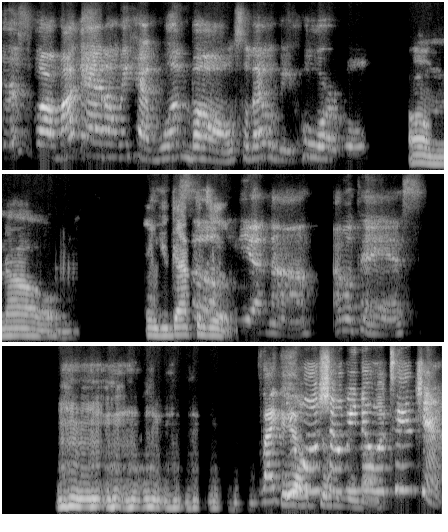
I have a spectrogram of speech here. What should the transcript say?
First of all, my dad only had one ball, so that would be horrible. Oh no. And you got so, the deal. Yeah, nah. I'm a pass. like you won't show me no attention.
